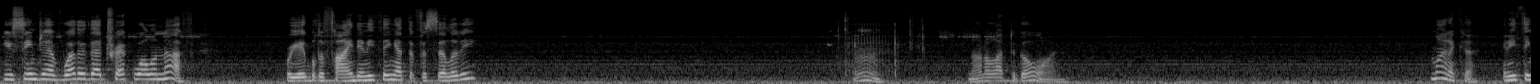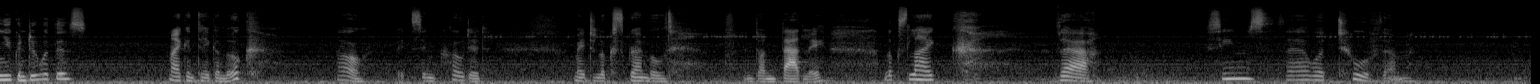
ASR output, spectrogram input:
You seem to have weathered that trek well enough. Were you able to find anything at the facility? Hmm. Not a lot to go on. Monica, anything you can do with this? I can take a look. Oh, it's encoded. Made to look scrambled. And done badly. Looks like... There. Seems there were two of them.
